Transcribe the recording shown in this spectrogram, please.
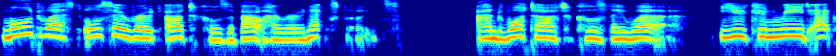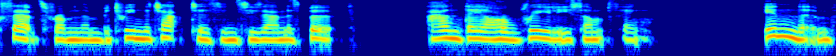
Maud West also wrote articles about her own exploits. And what articles they were. You can read excerpts from them between the chapters in Susannah's book, and they are really something. In them,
